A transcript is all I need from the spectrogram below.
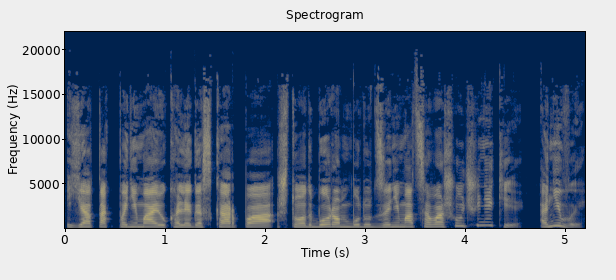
Я так понимаю, коллега Скарпа, что отбором будут заниматься ваши ученики, а не вы?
